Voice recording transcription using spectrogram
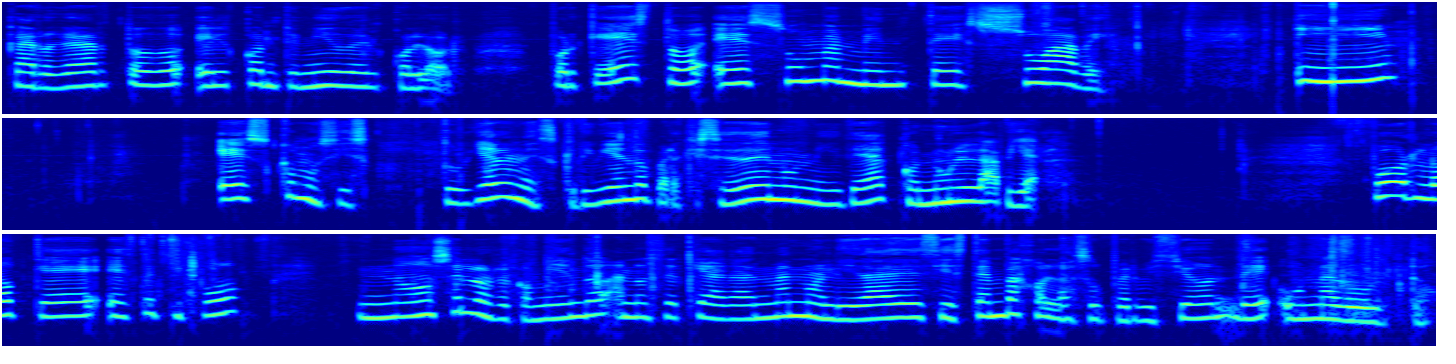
cargar todo el contenido del color. Porque esto es sumamente suave. Y es como si estuvieran escribiendo para que se den una idea con un labial. Por lo que este tipo no se los recomiendo a no ser que hagan manualidades y estén bajo la supervisión de un adulto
